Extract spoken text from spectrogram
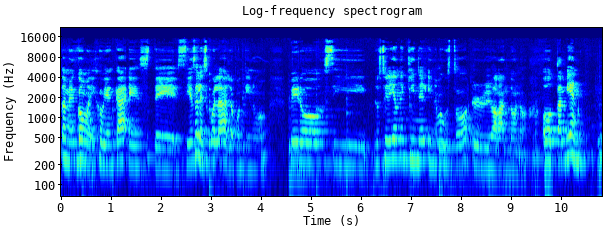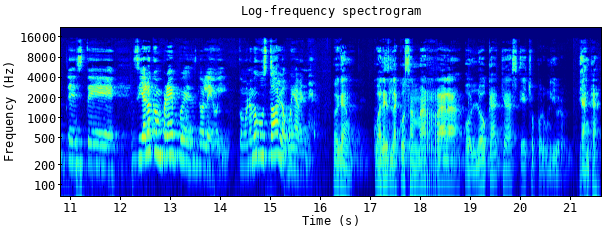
También como dijo Bianca, este, si es de la escuela lo continúo, pero si lo estoy leyendo en Kindle y no me gustó, lo abandono. O también, este, si ya lo compré, pues lo leo y como no me gustó, lo voy a vender. Oigan, ¿cuál es la cosa más rara o loca que has hecho por un libro? Bianca.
